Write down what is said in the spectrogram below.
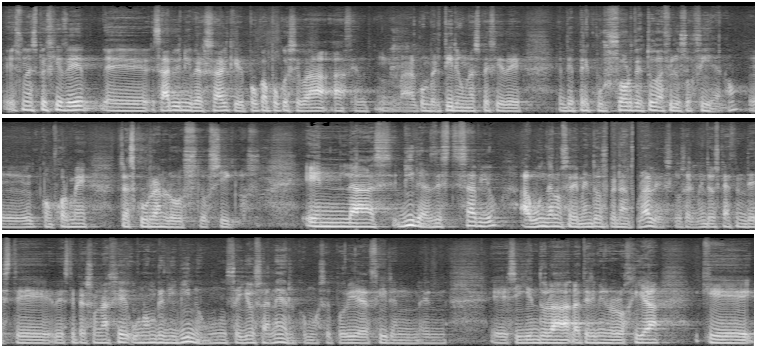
Es una especie de eh, sabio universal que poco a poco se va a, a convertir en una especie de, precursor de toda filosofía. Eh, conforme transcurran los, siglos. En las vidas de este sabio abundan los elementos supernaturales, los elementos que hacen de este, de este personaje un hombre divino, un sello saner, como se podría decir eh, siguiendo la, terminología que,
